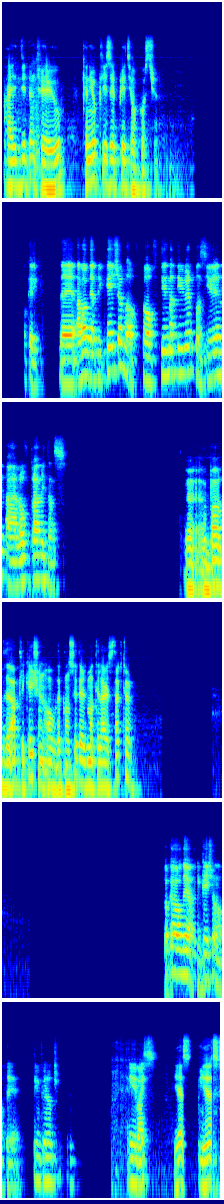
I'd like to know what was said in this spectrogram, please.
I didn't hear you. Can you please repeat your question? Okay. The, about the application of, of this material considering a low transmittance. Uh, about the application of the considered multilayer structure? Talk about the application of the thin film any device. Yes, yes.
